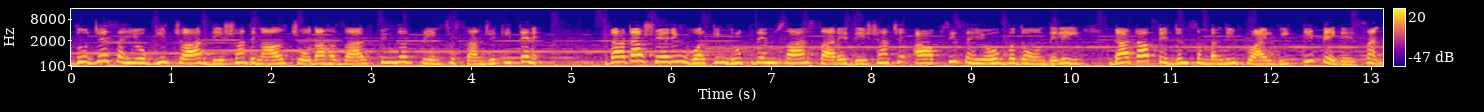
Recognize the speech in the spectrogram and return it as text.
ਦੂਜੇ ਸਹਿਯੋਗੀ ਚਾਰ ਦੇਸ਼ਾਂ ਦੇ ਨਾਲ 14000 ਫਿੰਗਰਪ੍ਰਿੰਟਸ ਸਾਂਝੇ ਕੀਤੇ ਨੇ। ਡਾਟਾ ਸ਼ੇਅਰਿੰਗ ਵਰਕਿੰਗ ਗਰੁੱਪ ਦੇ ਅਨੁਸਾਰ ਸਾਰੇ ਦੇਸ਼ਾਂ 'ਚ ਆਪਸੀ ਸਹਿਯੋਗ ਵਧਾਉਣ ਦੇ ਲਈ ਡਾਟਾ ਭੇਜਣ ਸੰਬੰਧੀ ਟ੍ਰਾਇਲ ਵੀ ਕੀਤੇ ਗਏ ਸਨ।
